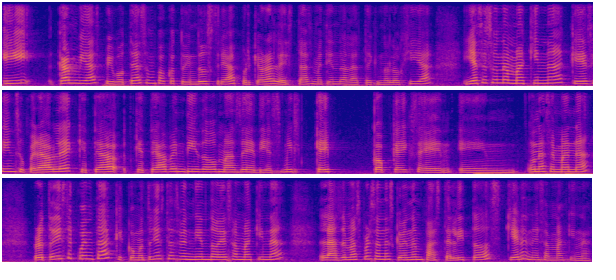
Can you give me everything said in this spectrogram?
y cambias, pivoteas un poco tu industria porque ahora le estás metiendo a la tecnología y haces una máquina que es insuperable, que te ha, que te ha vendido más de 10.000 cupcakes en, en una semana, pero te diste cuenta que como tú ya estás vendiendo esa máquina, las demás personas que venden pastelitos quieren esa máquina.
